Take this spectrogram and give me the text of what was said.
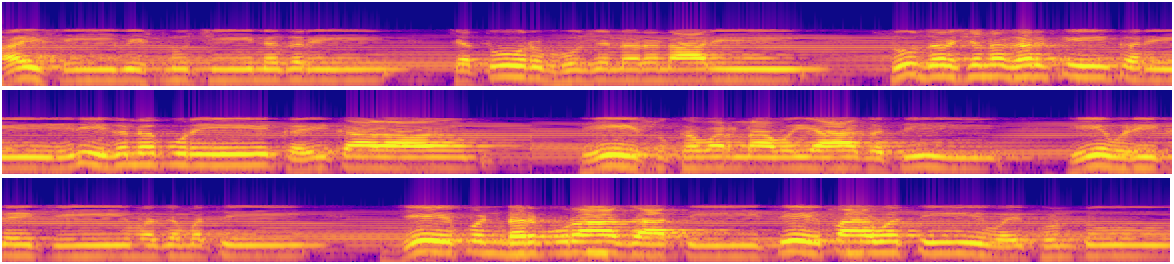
ऐसी विष्णूची नगरी चतुर्भुज नारी. नारी सुदर्शन घरती करी रिघनपुरे कै काळा हे सुखवर्णावया गती हे वडी कैची मजमती. जे पंढरपुरा जाती ते पावती वैकुंठू.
